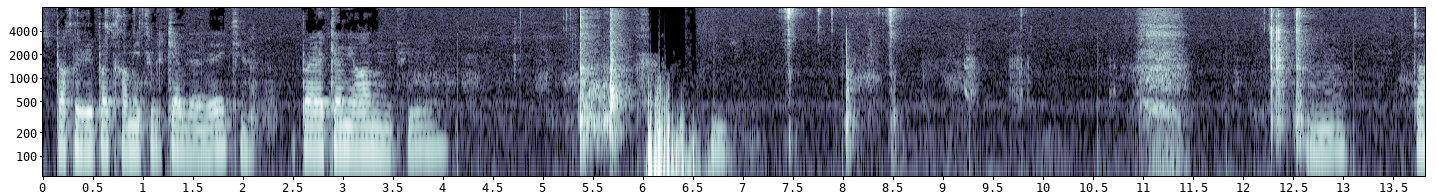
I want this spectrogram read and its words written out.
J'espère que je vais pas cramer tout le câble avec, pas la caméra non plus. Ça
